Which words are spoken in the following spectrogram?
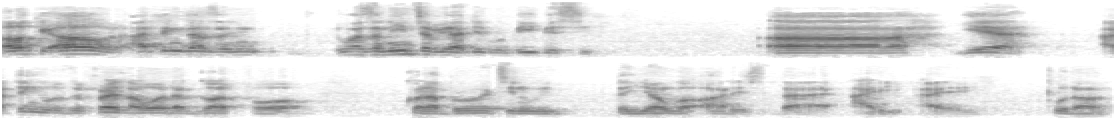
okay. Oh, I think that's an it was an interview I did with BBC. Uh, yeah, I think it was the first award I got for collaborating with the younger artists that I, I put on.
